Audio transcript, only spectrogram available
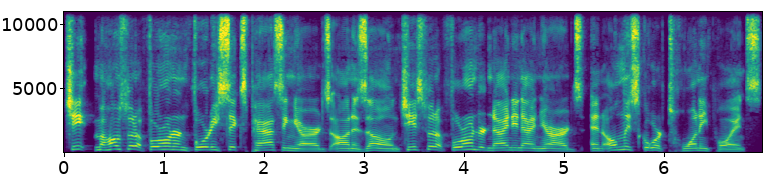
Chief, Mahomes put up 446 passing yards on his own. Chiefs put up 499 yards and only scored 20 points.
